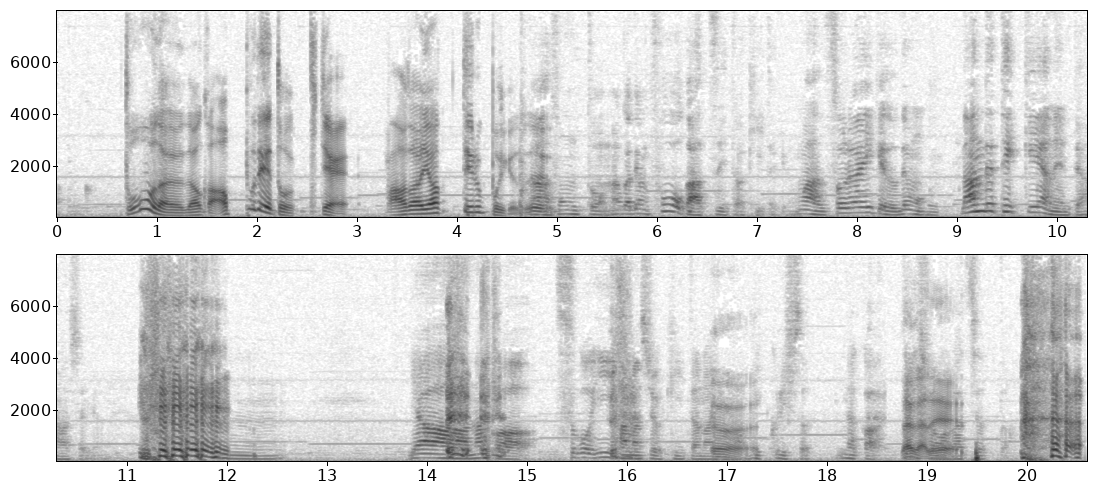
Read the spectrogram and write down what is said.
さどうだよ、なんかアップデート来て、まだやってるっぽいけどなんかあね。本当なんかでも4が熱いとは聞いたけど。まあそれはいいけどでもなんで鉄拳やねんって話だけどね。うん。いやーなんかすごいいい話を聞いたな、今。うん。びっくりした。なんかなんかね。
